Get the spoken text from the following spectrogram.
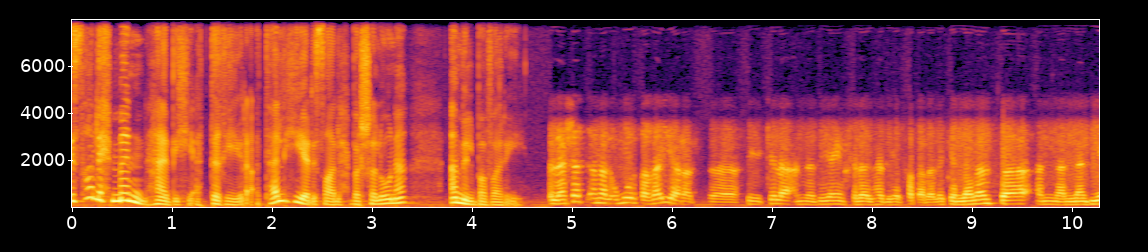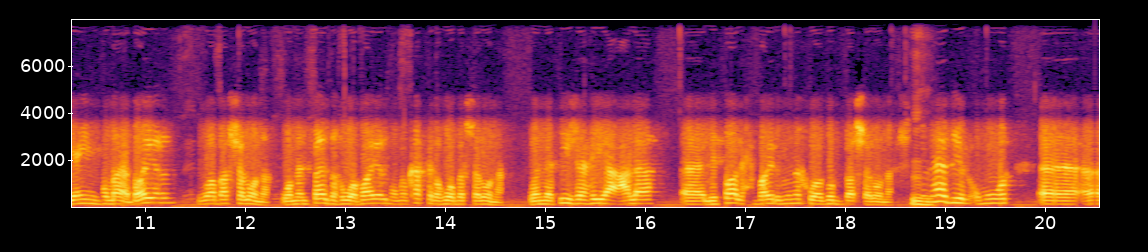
لصالح من هذه التغييرات؟ هل هي لصالح برشلونة أم البافاري؟ لا شك أن الأمور تغيرت آه، في كلا الناديين خلال هذه الفترة لكن لا ننسى أن الناديين هما بايرن وبرشلونة ومن فاز هو بايرن ومن خسر هو برشلونة والنتيجة هي على آه، لصالح بايرن ميونخ وضد برشلونة. كل هذه الأمور آه،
